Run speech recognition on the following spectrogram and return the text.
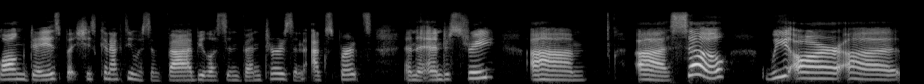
long days, but she's connecting with some fabulous inventors and experts in the industry. Um, uh, so we are uh,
